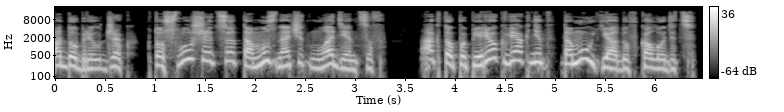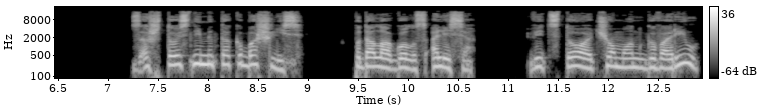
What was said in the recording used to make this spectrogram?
одобрил Джек. Кто слушается, тому, значит, младенцев. А кто поперек вякнет, тому яду в колодец. «За что с ними так обошлись?» — подала голос Олеся. «Ведь то, о чем он говорил,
